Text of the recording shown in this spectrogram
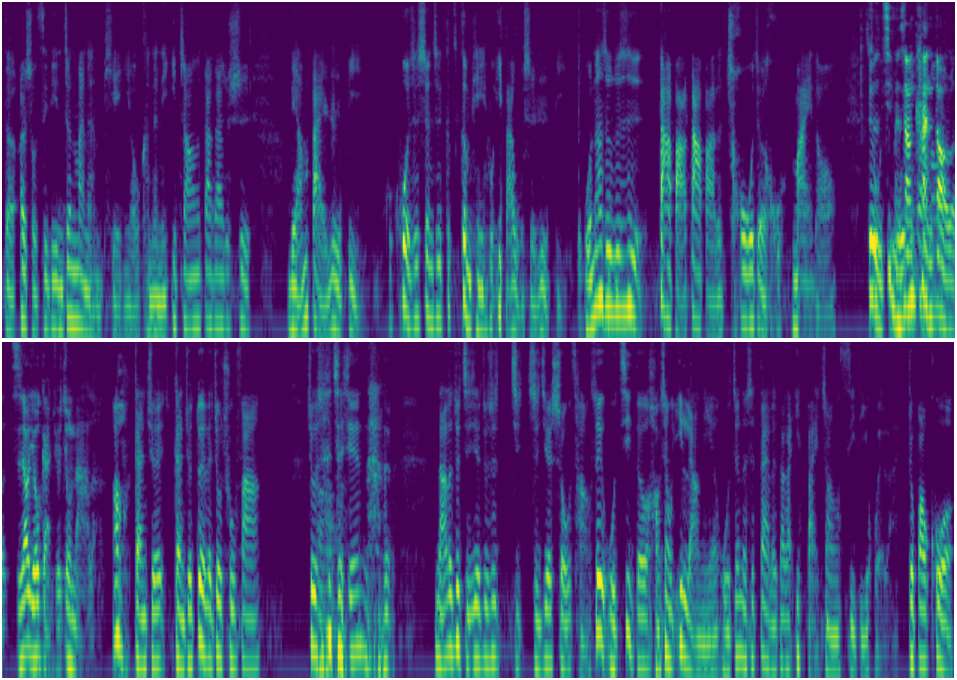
的二手 CD 真的卖的很便宜哦，可能你一张大概就是两百日币。或者是甚至更更便宜，或一百五十日币。我那时候就是大把大把的抽着买的哦，所以我基本上看到了，只要有感觉就拿了哦，感觉感觉对了就出发，就是直接拿了、哦、拿了就直接就是直直接收藏。所以我记得好像有一两年，我真的是带了大概一百张 CD 回来，就包括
